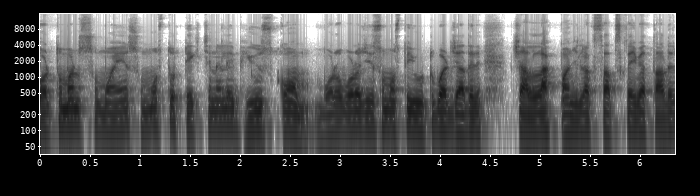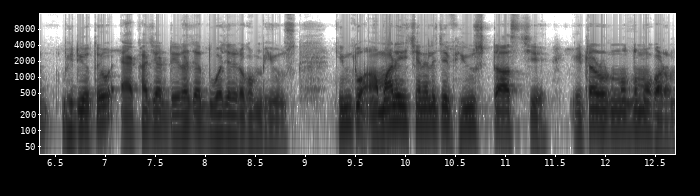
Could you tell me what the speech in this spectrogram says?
বর্তমান সময়ে সমস্ত টেক চ্যানেলে ভিউজ কম। বড় বড় যে সমস্ত ইউটিউবার যাদের চার লাখ, পাঁচ লাখ সাবস্ক্রাইবার তাদের ভিডিওতেও এক হাজার, দেড় হাজার, দু হাজার এরকম ভিউজ কিন্তু আমার এই চ্যানেলে যে ভিউজটা আসছে, এটার অন্যতম কারণ।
